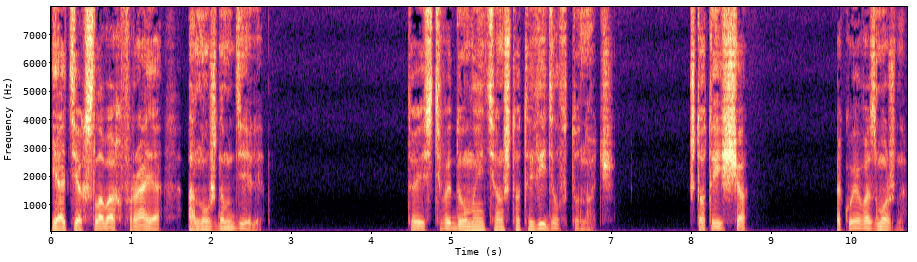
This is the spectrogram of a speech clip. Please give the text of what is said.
и о тех словах Фрая о нужном деле. То есть вы думаете, он что-то видел в ту ночь? Что-то еще? Такое возможно.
